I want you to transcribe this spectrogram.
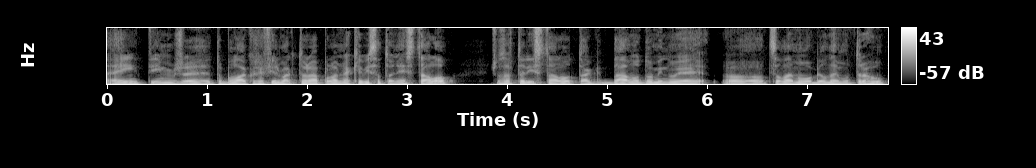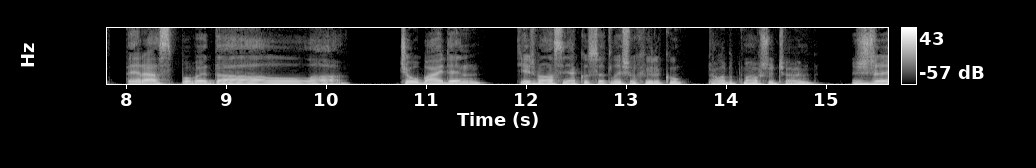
Hej, tým, že to bola akože firma, ktorá podľa mňa, keby sa to nestalo, čo sa vtedy stalo, tak dávno dominuje uh, celému mobilnému trhu. Teraz povedal Joe Biden, tiež mal asi nejakú svetlejšiu chvíľku, alebo tmavšiu, čo ja viem, že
